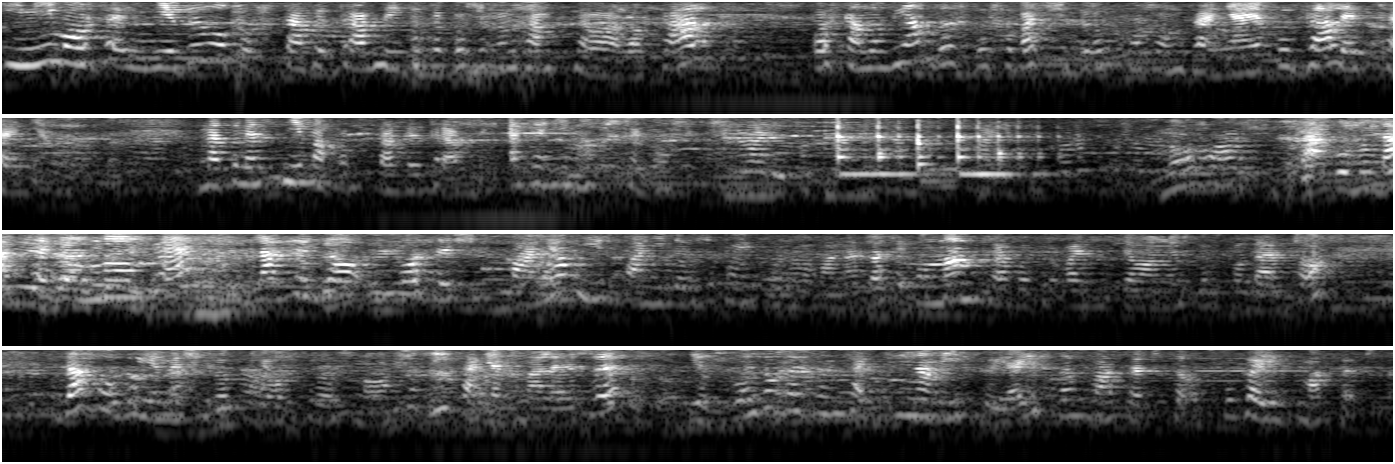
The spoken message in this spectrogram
I mimo, że nie było podstawy prawnej do tego, żebym zamknęła lokal, postanowiłam zastosować się do rozporządzenia jako zalecenia. Natomiast nie ma podstawy prawnej, a ja nie mam z czego żyć. No właśnie. Tak, dlatego mogę, dlatego zgodzę się z Panią, jest Pani dobrze poinformowana, dlatego mam prawo prowadzić działalność gospodarczą. Zachowujemy środki ostrożności, tak jak należy. Jest błąd do dezynfekcji na miejscu, ja jestem w maseczce, obsługa jest w maseczce.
